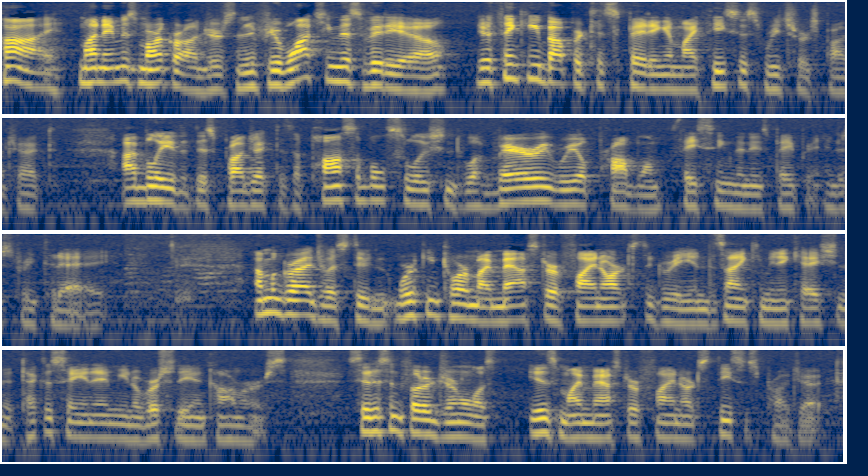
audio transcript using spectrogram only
Hi, my name is Mark Rogers, and if you're watching this video, you're thinking about participating in my thesis research project. I believe that this project is a possible solution to a very real problem facing the newspaper industry today. I'm a graduate student working toward my Master of Fine Arts degree in Design Communication at Texas A&M University in Commerce. Citizen Photojournalist is my Master of Fine Arts thesis project.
